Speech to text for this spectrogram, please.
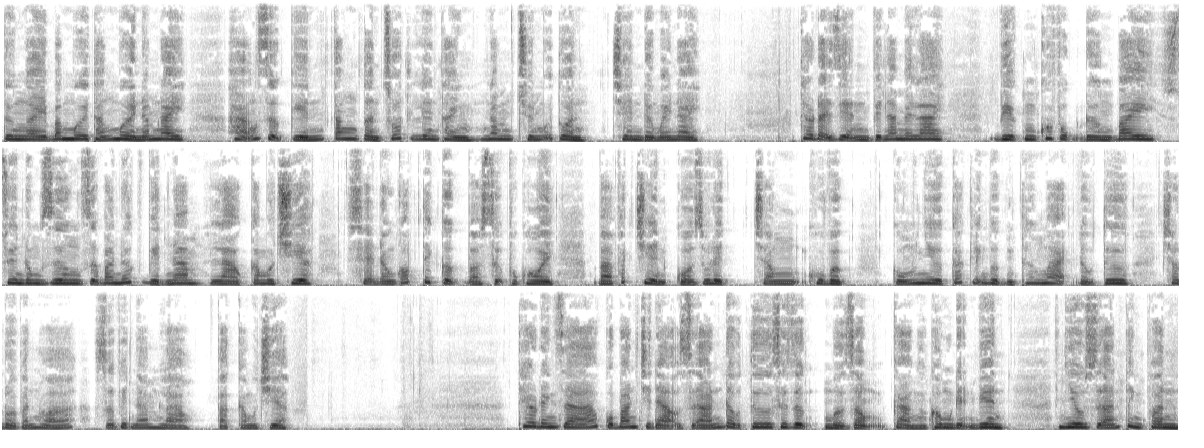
từ ngày 30 tháng 10 năm nay, hãng dự kiến tăng tần suất lên thành 5 chuyến mỗi tuần trên đường bay này. Theo đại diện Vietnam Airlines, việc khôi phục đường bay xuyên Đông Dương giữa ba nước Việt Nam, Lào, Campuchia sẽ đóng góp tích cực vào sự phục hồi và phát triển của du lịch trong khu vực cũng như các lĩnh vực thương mại, đầu tư, trao đổi văn hóa giữa Việt Nam, Lào và Campuchia. Theo đánh giá của Ban chỉ đạo dự án đầu tư xây dựng mở rộng cảng hàng không Điện Biên, nhiều dự án thành phần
